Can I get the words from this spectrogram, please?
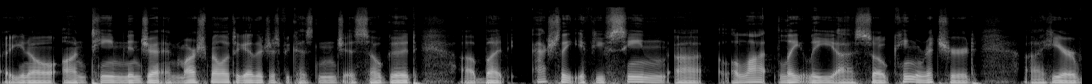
uh, you know, on Team Ninja and Marshmello together just because Ninja is so good. Uh, but actually, if you've seen uh, a lot lately, uh, so King Richard here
